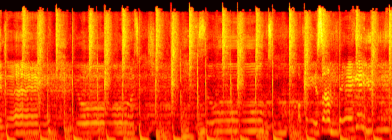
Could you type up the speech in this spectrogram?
anything. Your so, so. Please, I'm begging you.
